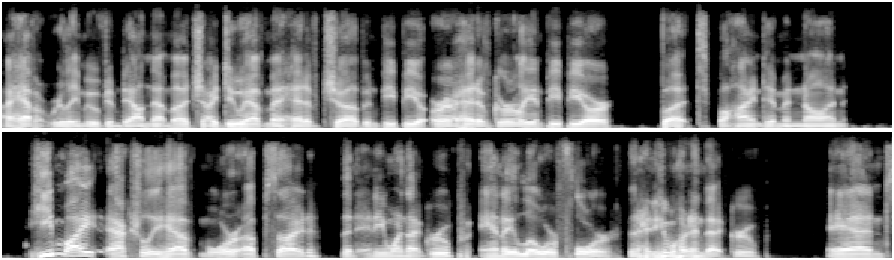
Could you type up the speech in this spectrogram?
I haven't really moved him down that much. I do have him ahead of Chubb in PPR or ahead of Gurley in PPR, but behind him in non. He might actually have more upside than anyone in that group and a lower floor than anyone in that group. And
